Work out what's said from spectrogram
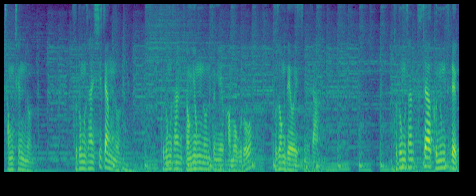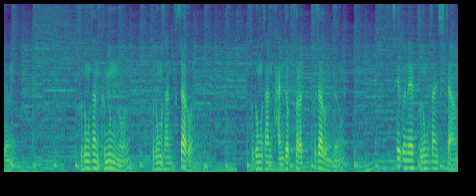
정책론, 부동산 시장론, 부동산 경영론 등의 과목으로 구성되어 있습니다. 부동산 투자 금융 트랙은 부동산 금융론, 부동산 투자론, 부동산 간접 투자론 등 최근의 부동산 시장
